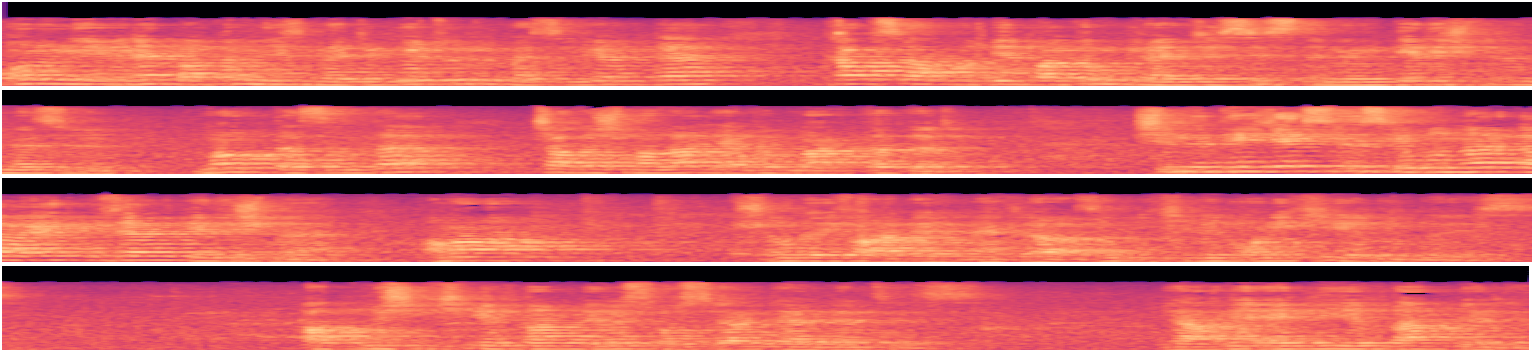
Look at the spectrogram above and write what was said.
onun evine bakım hizmeti götürülmesi yönünde kapsamlı bir bakım güvence sisteminin geliştirilmesi noktasında çalışmalar yapılmaktadır. Şimdi diyeceksiniz ki bunlar gayet güzel gelişme. Ama şunu da ifade etmek lazım. 2012 yılındayız. 62 yıldan beri sosyal devletiz. Yani 50 yıldan beri.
